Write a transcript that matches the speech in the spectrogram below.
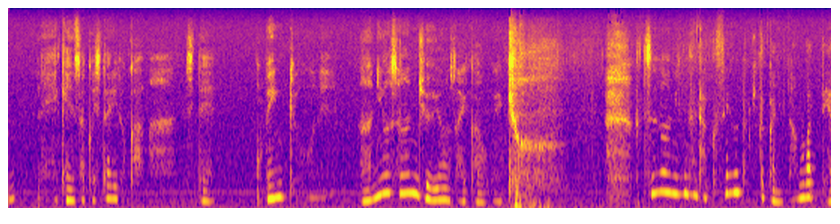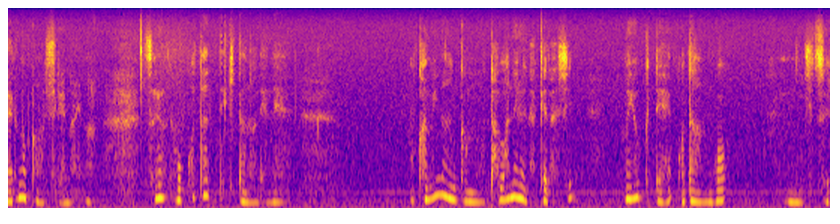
ね、検索したりとかしてお勉強をね何を34歳かお勉強通はみんな学生の時とかに頑張ってやるのかもしれないな。それをね怠ってきたのでね髪なんかも束ねるだけだし、まあ、よくてお団子にする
